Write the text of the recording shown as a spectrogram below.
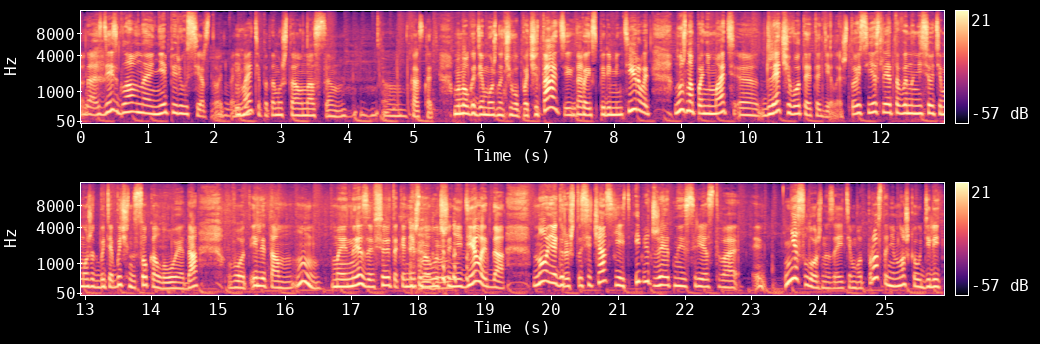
да, здесь главное не переусердствовать, понимаете, потому что у нас, эм, эм, как сказать, много где можно чего почитать и поэкспериментировать. Нужно понимать, э, для чего ты это делаешь. То есть, если это вы нанесете, может быть, обычный сок алоэ, да, вот, или там м, майонезы, все это, конечно, лучше не делать, да. Но я говорю, что сейчас есть и бюджетные средства, несложно за этим вот просто немножко уделить.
